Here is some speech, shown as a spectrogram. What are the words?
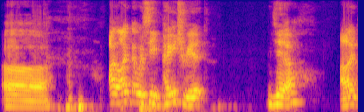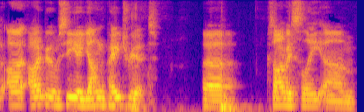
Uh, I like that we see Patriot. yeah, I I, I like that we see a young Patriot. Because obviously, um,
